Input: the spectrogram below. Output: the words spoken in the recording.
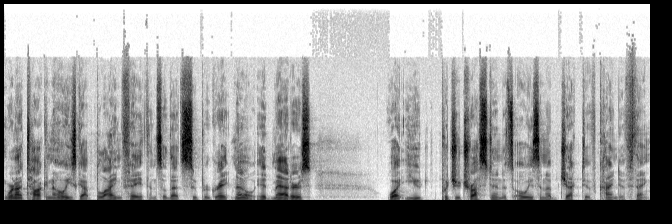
we're not talking oh he's got blind faith and so that's super great. No, it matters what you put your trust in. It's always an objective kind of thing.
